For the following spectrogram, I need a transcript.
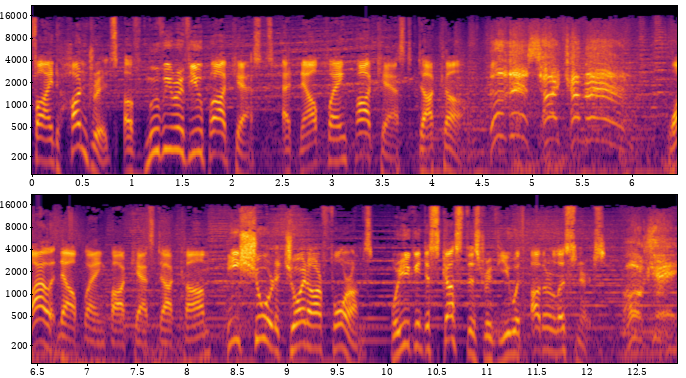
Find hundreds of movie review podcasts at NowPlayingPodcast.com. To this I command! While at NowPlayingPodcast.com, be sure to join our forums where you can discuss this review with other listeners. Okay,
